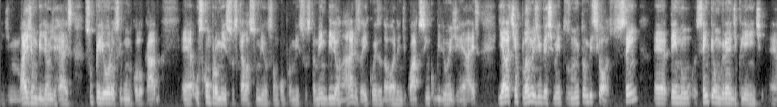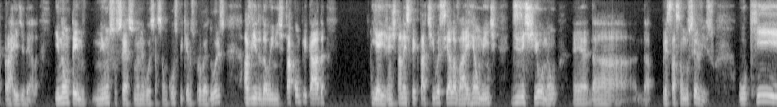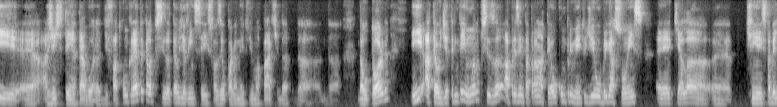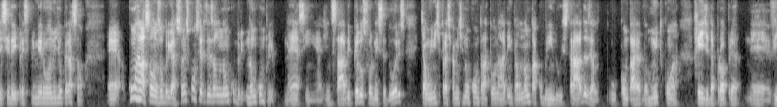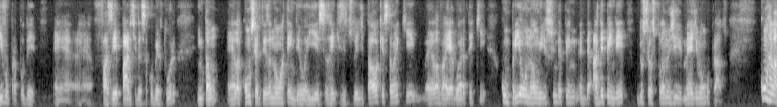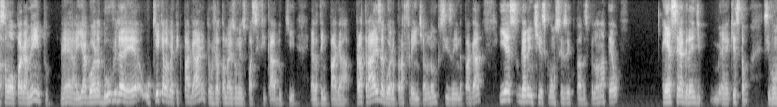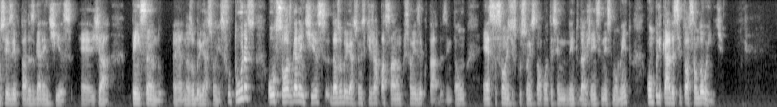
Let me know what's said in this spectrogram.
de mais de um bilhão de reais superior ao segundo colocado. É, os compromissos que ela assumiu são compromissos também bilionários, aí coisa da ordem de 4, 5 bilhões de reais, e ela tinha planos de investimentos muito ambiciosos, sem, é, tendo, sem ter um grande cliente é, para a rede dela e não tendo nenhum sucesso na negociação com os pequenos provedores, a vida da Winit está complicada. E aí a gente está na expectativa se ela vai realmente desistir ou não é, da, da prestação do serviço. O que é, a gente tem até agora de fato concreto é que ela precisa até o dia 26 fazer o pagamento de uma parte da, da, da, da outorga e até o dia 31 ela precisa apresentar para a Anatel o cumprimento de obrigações é, que ela é, tinha estabelecido aí para esse primeiro ano de operação. É, com relação às obrigações, com certeza ela não, cumpriu, não cumpriu, né? Assim, a gente sabe pelos fornecedores que a Unity praticamente não contratou nada, então ela não está cobrindo estradas, ela contava muito com a rede da própria é, Vivo para poder é, é, fazer parte dessa cobertura. Então, ela com certeza não atendeu aí esses requisitos do edital. A questão é que ela vai agora ter que cumprir ou não isso, a depender dos seus planos de médio e longo prazo. Com relação ao pagamento, né, aí agora a dúvida é o que, que ela vai ter que pagar, então já está mais ou menos pacificado que ela tem que pagar para trás, agora para frente ela não precisa ainda pagar, e as garantias que vão ser executadas pela Anatel, essa é a grande é, questão. Se vão ser executadas garantias é, já pensando é, nas obrigações futuras ou só as garantias das obrigações que já passaram, que são executadas. Então, essas são as discussões que estão acontecendo dentro da agência nesse momento, complicada a situação da Wind.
